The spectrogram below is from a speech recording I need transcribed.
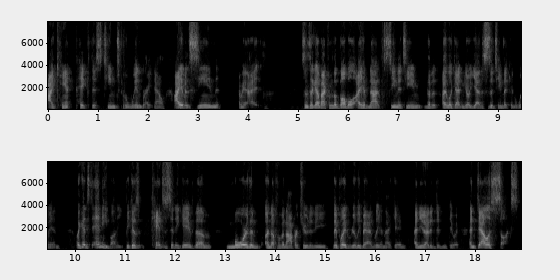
I can't pick this team to win right now. I haven't seen. I mean, I, since I got back from the bubble, I have not seen a team that I look at and go, "Yeah, this is a team that can win." against anybody because Kansas City gave them more than enough of an opportunity. They played really badly in that game, and United didn't do it. And Dallas sucks.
